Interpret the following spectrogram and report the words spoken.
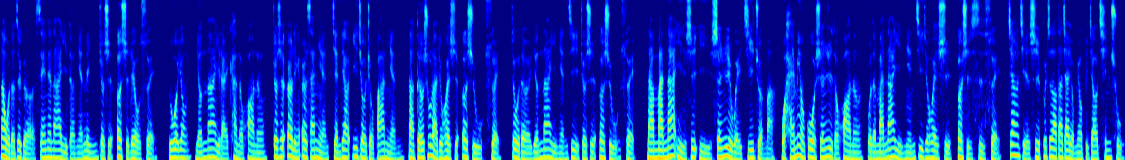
那我的这个 s e n a i 的年龄就是二十六岁。如果用 y o n a i 来看的话呢，就是二零二三年减掉一九九八年，那得出来就会是二十五岁，所以我的 y o n a i 年纪就是二十五岁。那 manai 是以生日为基准嘛？我还没有过生日的话呢，我的 manai 年纪就会是二十四岁。这样解释，不知道大家有没有比较清楚？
